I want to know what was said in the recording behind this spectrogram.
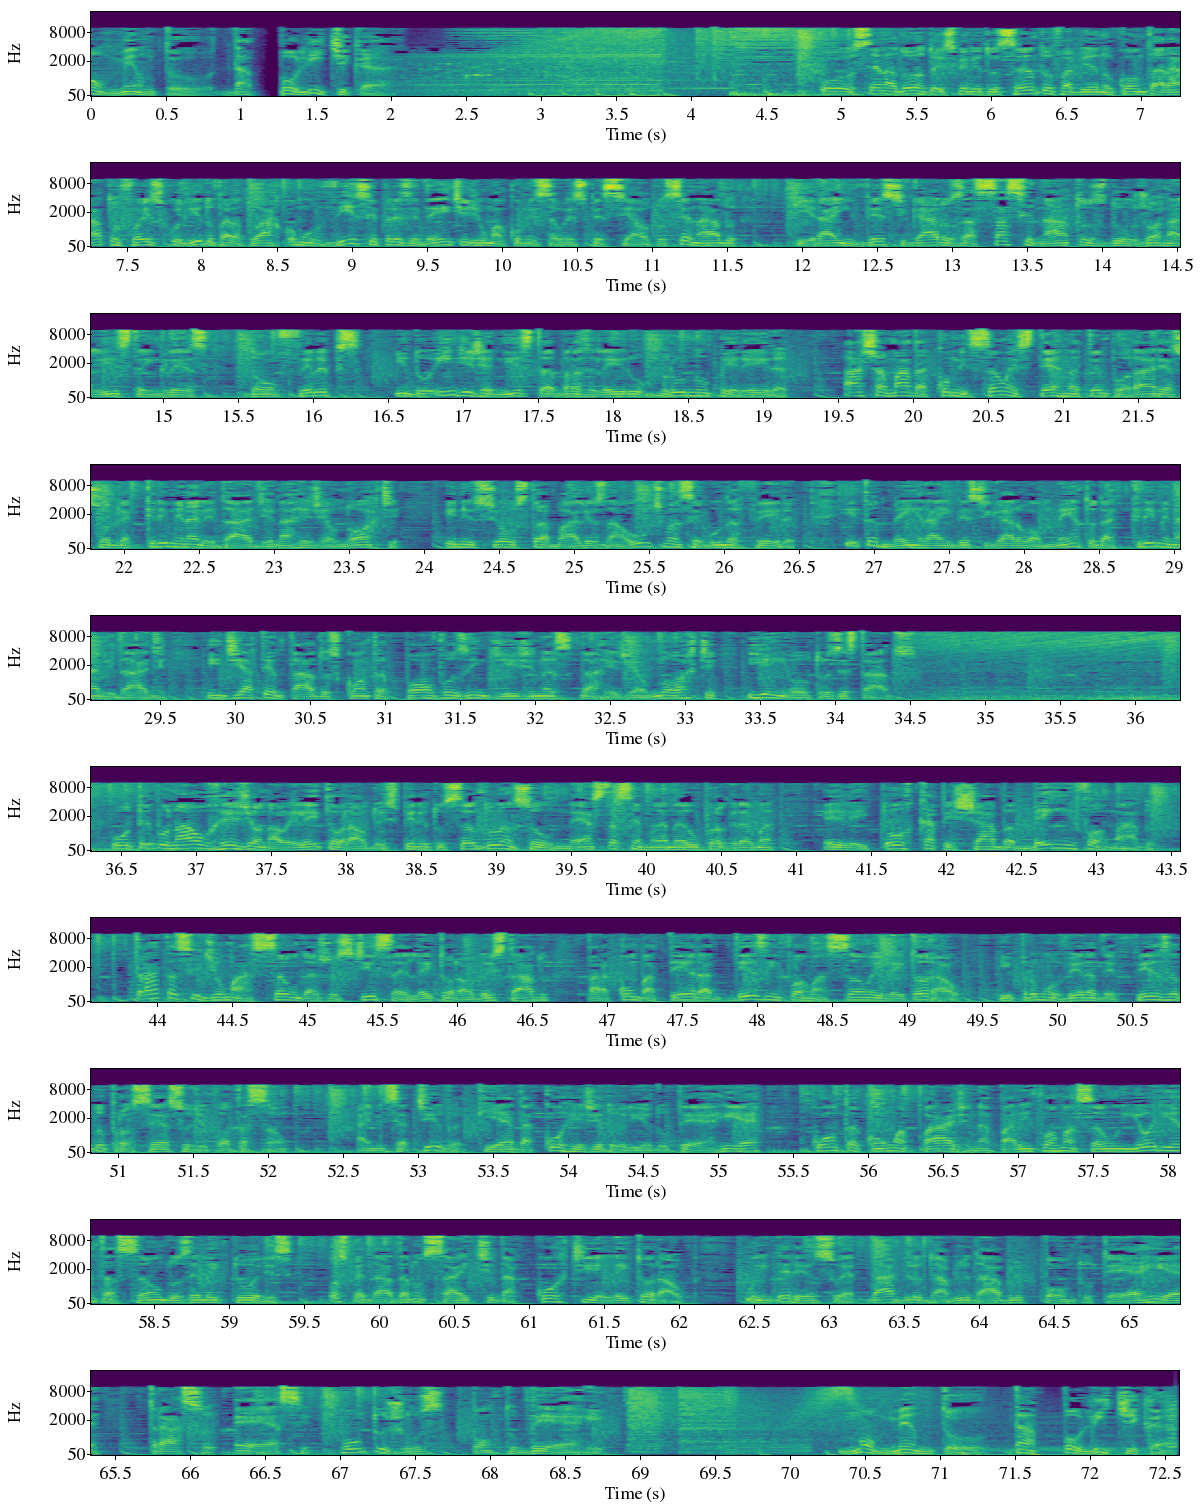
Momento da Política. O senador do Espírito Santo, Fabiano Contarato, foi escolhido para atuar como vice-presidente de uma comissão especial do Senado que irá investigar os assassinatos do jornalista inglês Don Phillips e do indigenista brasileiro Bruno Pereira. A chamada Comissão Externa Temporária sobre a Criminalidade na região norte iniciou os trabalhos na última segunda-feira e também irá investigar o aumento da criminalidade e de atentados contra povos indígenas na região norte e em outros estados. O Tribunal Regional Eleitoral do Espírito Santo lançou nesta semana o programa Eleitor Capixaba Bem Informado Trata-se de uma ação da Justiça Eleitoral do Estado para combater a desinformação eleitoral e promover a defesa do processo de votação. A iniciativa, que é da Corregedoria do TRE, conta com uma página para informação e orientação dos eleitores, hospedada no site da Corte Eleitoral. O endereço é www.tre-es.jus.br. Momento da Política.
